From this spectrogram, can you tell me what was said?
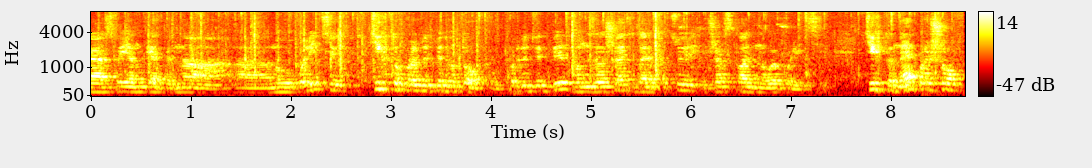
е, свої анкети на е, нову поліцію. Ті, хто пройдуть підготовку, пройдуть відбір, вони залишаються далі працюють вже в складі нової поліції. Ті, хто не пройшов,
